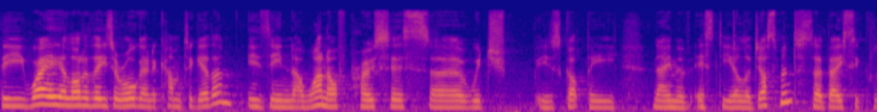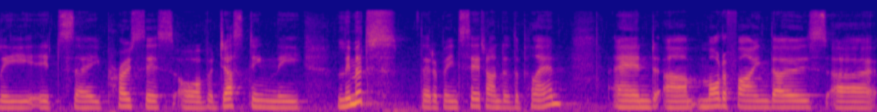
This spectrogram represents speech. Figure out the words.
The way a lot of these are all going to come together is in a one-off process uh, which is got the name of SDL adjustment. So basically it's a process of adjusting the limits that have been set under the plan and um, modifying those, uh,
